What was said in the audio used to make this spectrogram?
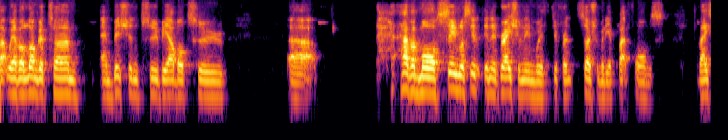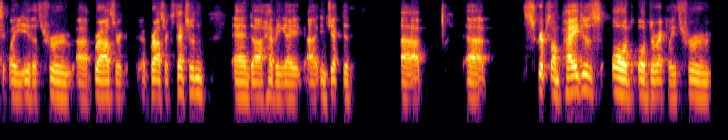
But we have a longer term ambition to be able to uh, have a more seamless integration in with different social media platforms, basically either through uh, browser browser extension and uh, having a uh, injected uh, uh, scripts on pages or or directly through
